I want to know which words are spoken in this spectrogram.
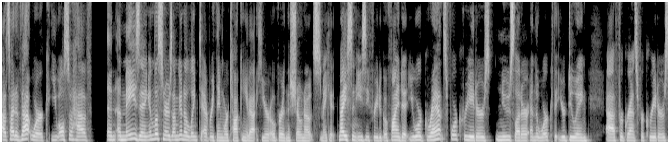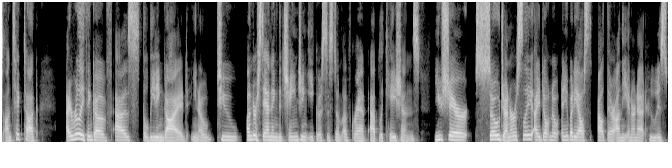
outside of that work, you also have an amazing and listeners i'm going to link to everything we're talking about here over in the show notes to make it nice and easy for you to go find it your grants for creators newsletter and the work that you're doing uh, for grants for creators on tiktok i really think of as the leading guide you know to understanding the changing ecosystem of grant applications you share so generously i don't know anybody else out there on the internet who is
